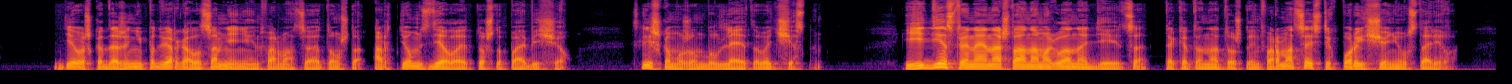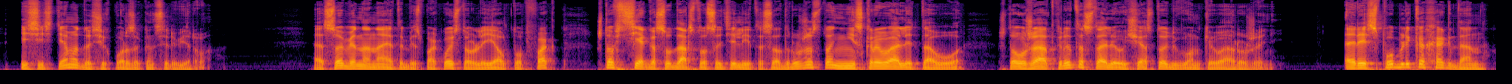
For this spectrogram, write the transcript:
Девушка даже не подвергала сомнению информацию о том, что Артем сделает то, что пообещал. Слишком уж он был для этого честным. Единственное, на что она могла надеяться, так это на то, что информация с тех пор еще не устарела. И система до сих пор законсервирована. Особенно на это беспокойство влиял тот факт, что все государства-сателлиты Содружества не скрывали того, что уже открыто стали участвовать в гонке вооружений. Республика Хагдан.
